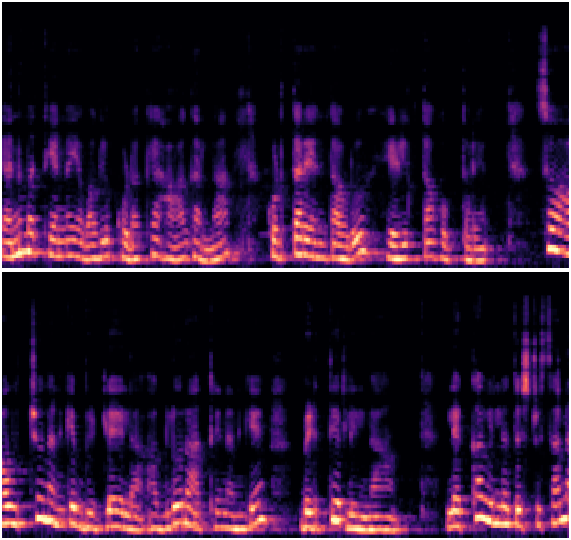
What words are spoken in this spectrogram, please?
ಅನುಮತಿಯನ್ನು ಯಾವಾಗಲೂ ಕೊಡೋಕ್ಕೆ ಆಗಲ್ಲ. ಕೊಡ್ತಾರೆ ಅಂತ ಅವರು ಹೇಳ್ತಾ ಹೋಗ್ತಾರೆ. ಸೊ ಆ ಹುಚ್ಚು ನನಗೆ ಬಿಡಲೇ ಇಲ್ಲ. ಹಗಲು ರಾತ್ರಿ ನನಗೆ ಬಿಡ್ತಿರಲಿಲ್ಲ. ಲೆಕ್ಕವಿಲ್ಲದಷ್ಟು ಸಲ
